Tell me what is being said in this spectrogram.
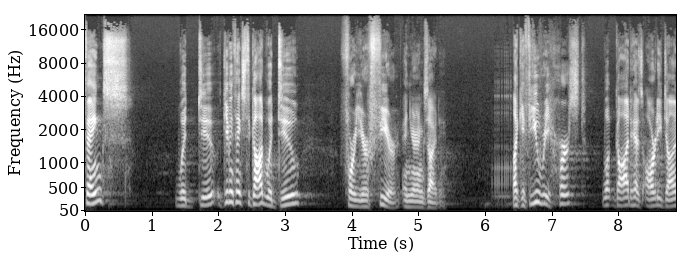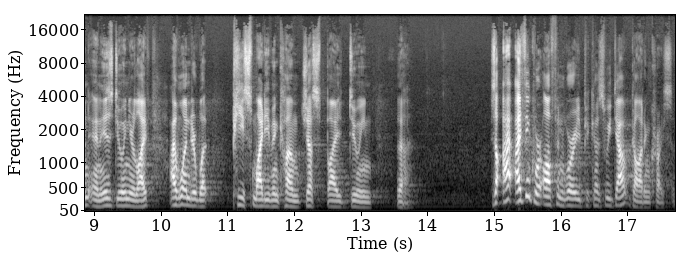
thanks would do, giving thanks to God would do for your fear and your anxiety. Like if you rehearsed what God has already done and is doing in your life, I wonder what peace might even come just by doing that. So I, I think we're often worried because we doubt God in crisis.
